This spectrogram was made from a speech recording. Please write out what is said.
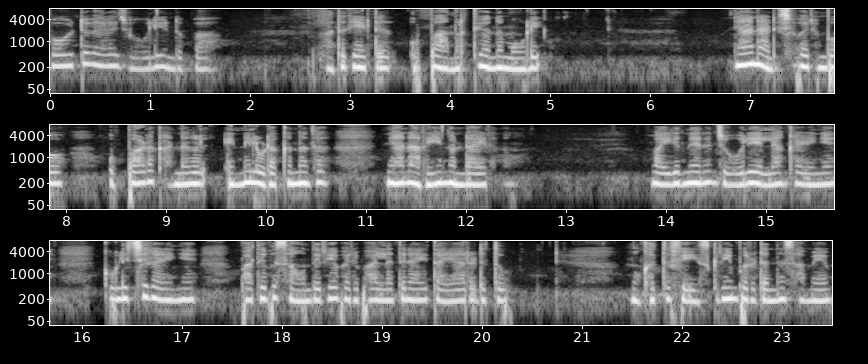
പോയിട്ട് വേറെ ജോലിയുണ്ടപ്പാ അത് കേട്ട് ഉപ്പ അമർത്തി ഒന്ന് മൂളി. ഞാൻ അടിച്ചു വരുമ്പോൾ ഉപ്പാടെ കണ്ണുകൾ എന്നിൽ ഉടക്കുന്നത് ഞാൻ അറിയുന്നുണ്ടായിരുന്നു. വൈകുന്നേരം ജോലിയെല്ലാം കഴിഞ്ഞ് കുളിച്ചു കഴിഞ്ഞ് പതിവ് സൗന്ദര്യ പരിപാലനത്തിനായി തയ്യാറെടുത്തു. മുഖത്ത് ഫേസ് ക്രീം പുരട്ടുന്ന സമയം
